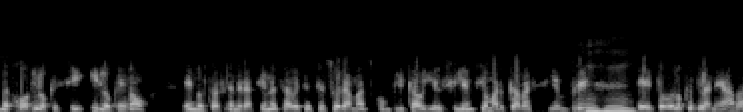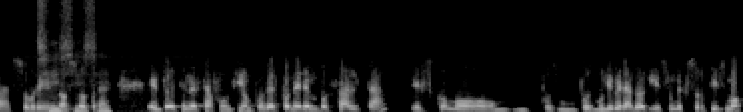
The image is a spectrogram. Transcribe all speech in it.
mejor lo que sí y lo que no en nuestras generaciones a veces eso era más complicado y el silencio marcaba siempre eh, todo lo que planeaba sobre nosotras. Entonces, en esta función, poder poner en voz alta es como pues, pues muy liberador y es un exorcismo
